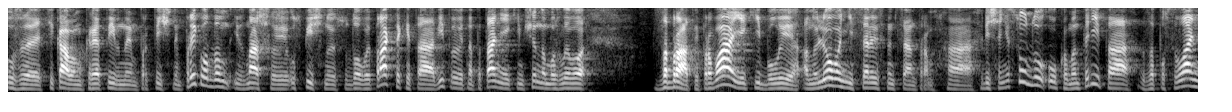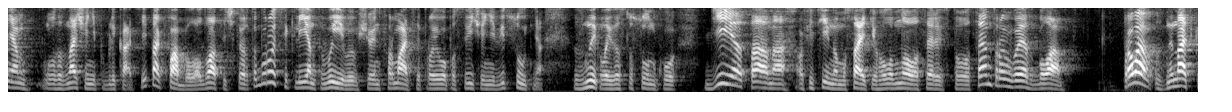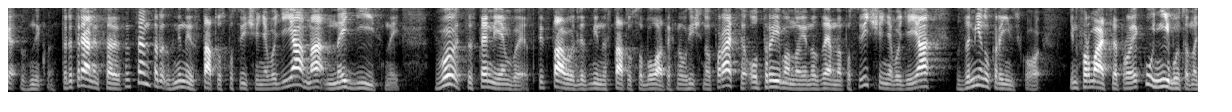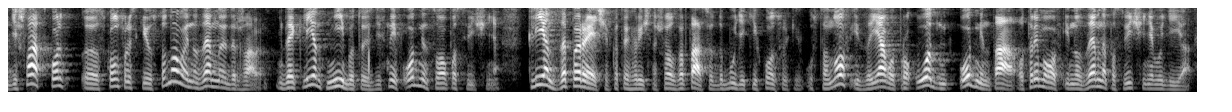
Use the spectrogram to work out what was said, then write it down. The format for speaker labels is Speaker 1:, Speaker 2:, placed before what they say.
Speaker 1: дуже цікавим, креативним, практичним прикладом із нашої успішної судової практики та відповідь на питання, яким чином можливо забрати права, які були анульовані сервісним центром. Рішення суду у коментарі та за посиланням у зазначеній публікації. І так, фабула у 2024 році клієнт виявив, що інформація про його посвідчення відсутня, зникла із застосунку Дія та на офіційному сайті головного сервісного центру МВС була Права зненацька зникли. Територіальний сервісний центр змінив статус посвідчення водія на недійсний в системі МВС. Підставою для зміни статусу була технологічна операція отримано іноземне посвідчення водія взамін українського. Інформація про яку нібито надійшла е, з консульської установи іноземної держави, де клієнт нібито здійснив обмін свого посвідчення. Клієнт заперечив категорично, що звертався до будь-яких консульських установ із заявою про обмін та отримував іноземне посвідчення водія.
